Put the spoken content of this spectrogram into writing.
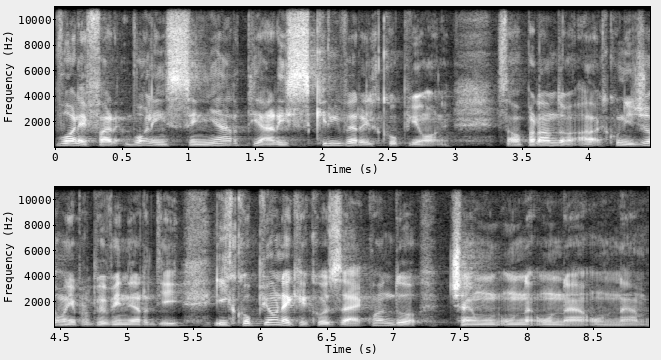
vuole, far, vuole insegnarti a riscrivere il copione. Stavo parlando a alcuni giovani proprio venerdì. Il copione che cos'è? Quando c'è un, un, un, un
